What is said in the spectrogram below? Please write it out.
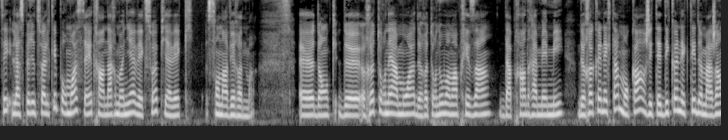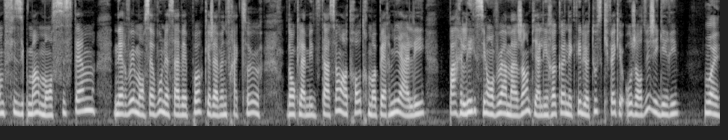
tu sais, la spiritualité pour moi, c'est être en harmonie avec soi puis avec son environnement. Euh, donc, de retourner à moi, de retourner au moment présent, d'apprendre à m'aimer, de reconnecter à mon corps. J'étais déconnectée de ma jambe physiquement. Mon système nerveux et mon cerveau ne savaient pas que j'avais une fracture. Donc, la méditation, entre autres, m'a permis à aller parler, si on veut, à ma jambe, puis aller reconnecter le tout, ce qui fait qu'aujourd'hui, j'ai guéri. Oui.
